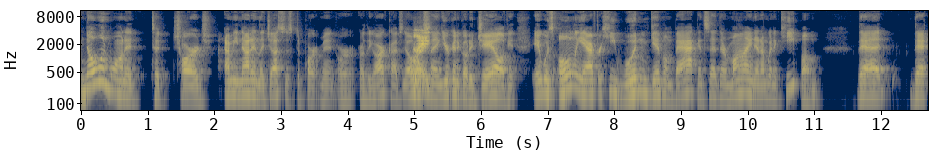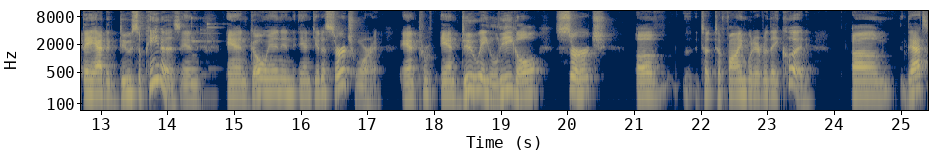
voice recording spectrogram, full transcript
no one wanted to charge. I mean, not in the Justice Department or, or the archives. No Right. one's saying you're going to go to jail. If you, it was only after he wouldn't give them back and said they're mine and I'm going to keep them that that they had to do subpoenas and and go in and, and get a search warrant and and do a legal search of to, to find whatever they could um, that's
